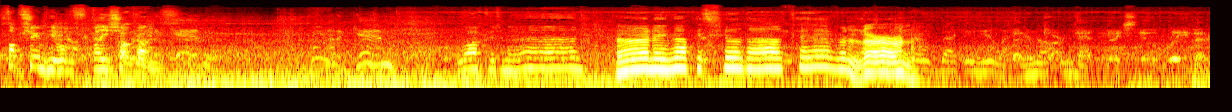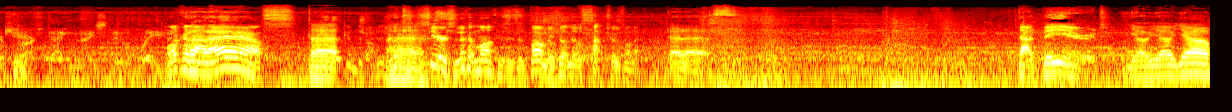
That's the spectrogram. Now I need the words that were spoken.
Stop shooting people with bloody shotguns. Again. Rocket man. Burning up his field out there alone. Goes back in here like nothing happened. Nice new Raven. Park that nice new Raven. Look at that ass. That Look, ass. seriously, look at Marcus's bum. He's got little satchels on it. That ass. That beard. Yo, yo, yo. I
